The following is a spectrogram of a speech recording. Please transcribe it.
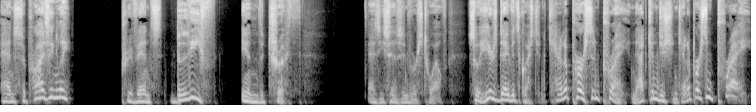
and surprisingly, prevents belief in the truth, as he says in verse 12. So here's David's question Can a person pray in that condition? Can a person pray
